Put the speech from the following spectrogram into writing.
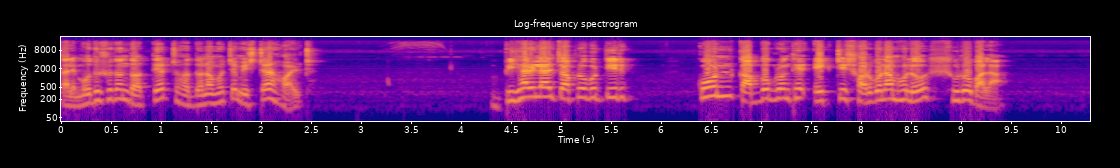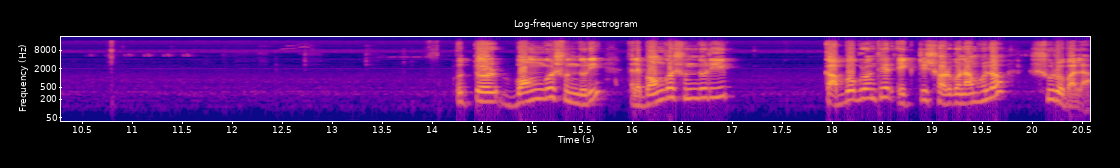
তাহলে মধুসূদন দত্তের ছদ্মনাম হচ্ছে মিস্টার হল্ট। বিহারীলাল চক্রবর্তীর কোন কাব্যগ্রন্থের একটি স্বর্গনাম হল সুরবালা? উত্তর, বঙ্গসুন্দরী। তাহলে বঙ্গসুন্দরী কাব্যগ্রন্থের একটি স্বর্গনাম হল সুরবালা।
